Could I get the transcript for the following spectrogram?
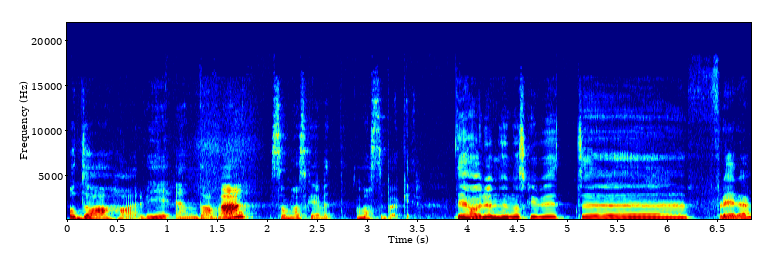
Og da har vi en dame som har skrevet masse bøker. Det har hun. Hun har skrevet eh, flere.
